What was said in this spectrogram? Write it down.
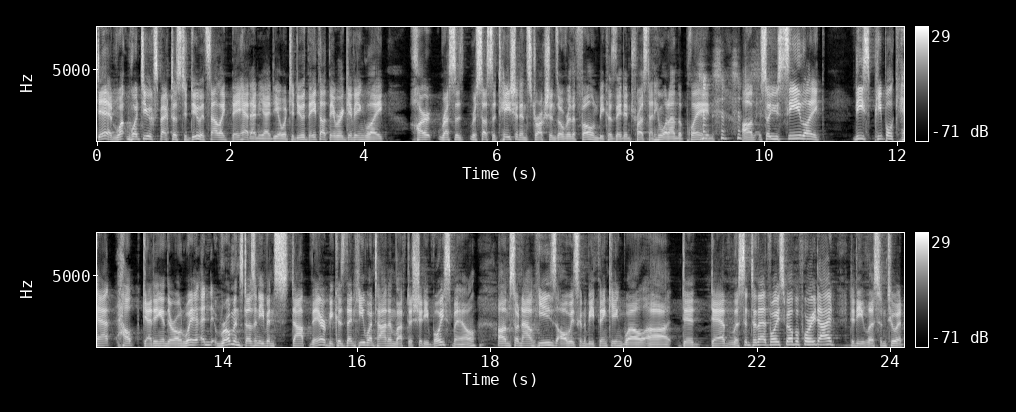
did. What what do you expect us to do? It's not like they had any idea what to do. They thought they were giving like heart res- resuscitation instructions over the phone because they didn't trust anyone on the plane. um, so you see like these people can't help getting in their own way. And Romans doesn't even stop there because then he went on and left a shitty voicemail. Um, so now he's always going to be thinking, well, uh, did dad listen to that voicemail before he died? Did he listen to it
